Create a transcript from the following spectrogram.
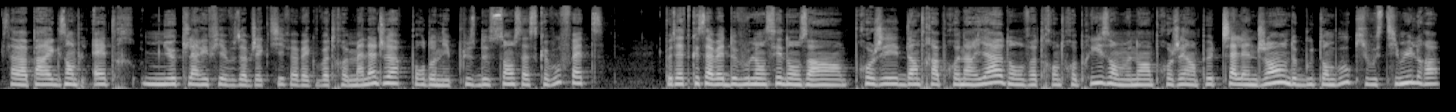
Ça va par exemple être mieux clarifier vos objectifs avec votre manager pour donner plus de sens à ce que vous faites. Peut-être que ça va être de vous lancer dans un projet d'intrapreneuriat dans votre entreprise en menant un projet un peu challengeant de bout en bout qui vous stimulera.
